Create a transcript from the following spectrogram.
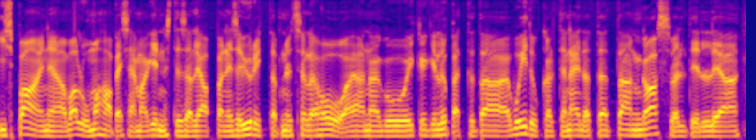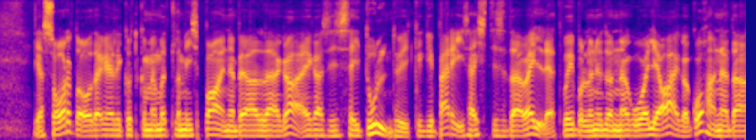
Hispaania valu maha pesema kindlasti seal Jaapanis ja üritab nüüd selle hooaja nagu ikkagi lõpetada võidukalt ja näidata, et ta on ka asfaldil ja ja Sordo tegelikult, kui me mõtleme Hispaania peale ka, ega siis ei tulnud ju ikkagi päris hästi seda välja, et võib-olla nüüd on nagu oli aega kohaneda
